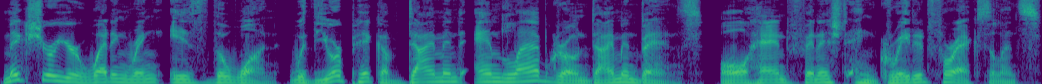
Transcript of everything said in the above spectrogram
Make sure your wedding ring is the one with your pick of diamond and lab grown diamond bands, all hand finished and graded for excellence.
